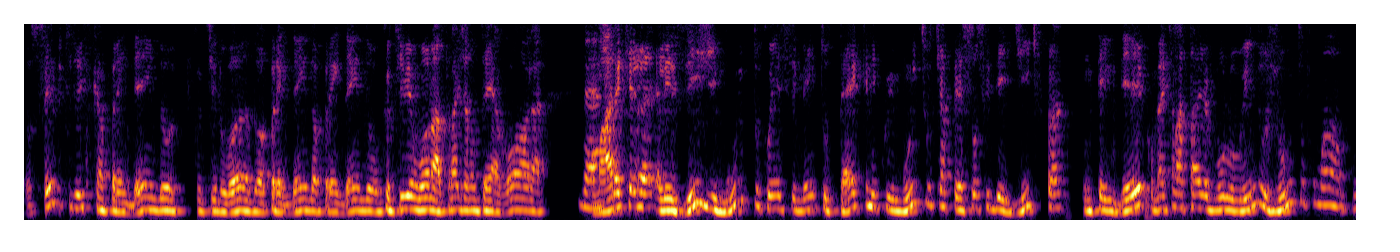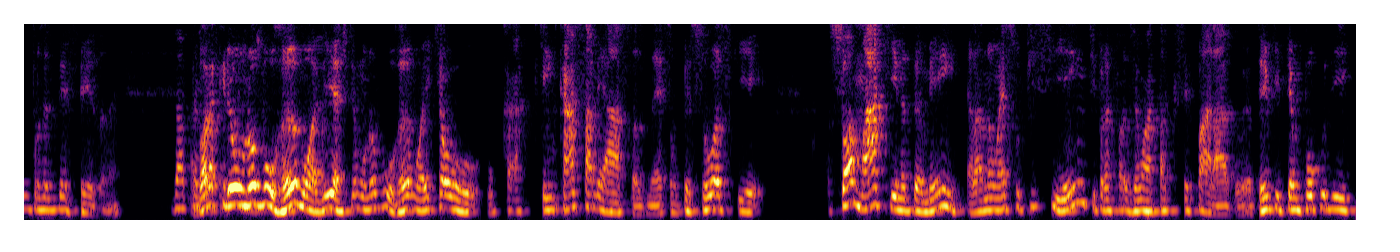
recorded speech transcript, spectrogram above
Eu sempre tive que ficar aprendendo, continuando, aprendendo, aprendendo. O que eu tive um ano atrás já não tem agora. É, uma área que ela, ela, exige muito conhecimento técnico e muito que a pessoa se dedique para entender como é que ela está evoluindo junto com, uma, com um processo de defesa, né? Exatamente. Agora criou um novo ramo ali, a gente tem um novo ramo aí que é o, o quem caça ameaças, né? São pessoas que só a máquina também, ela não é suficiente para fazer um ataque separado. Eu tenho que ter um pouco de,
